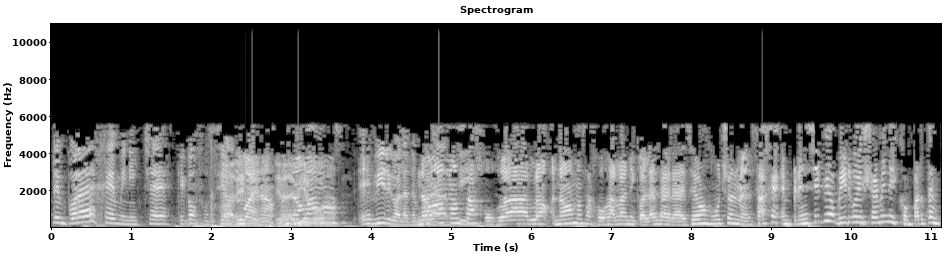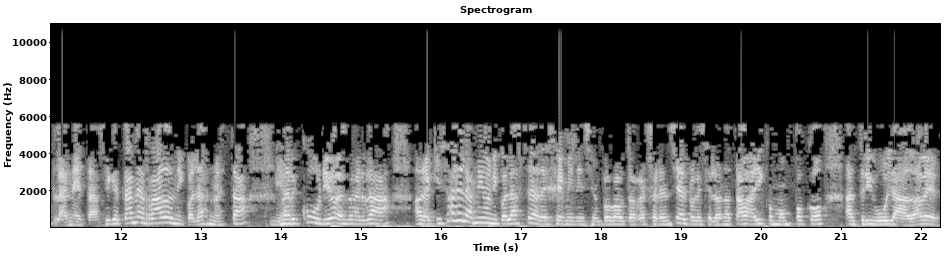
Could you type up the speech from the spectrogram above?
temporada de Géminis, che, qué confusión. Ah, bueno, no vamos, es Virgo la temporada. No vamos a juzgarlo, no vamos a juzgarlo a Nicolás, le agradecemos mucho el mensaje. En principio, Virgo y Géminis comparten planeta, así que tan errado Nicolás no está. Mercurio, es verdad. Ahora, quizás el amigo Nicolás sea de Géminis y un poco autorreferencial, porque se lo notaba ahí como un poco atribulado. A ver,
